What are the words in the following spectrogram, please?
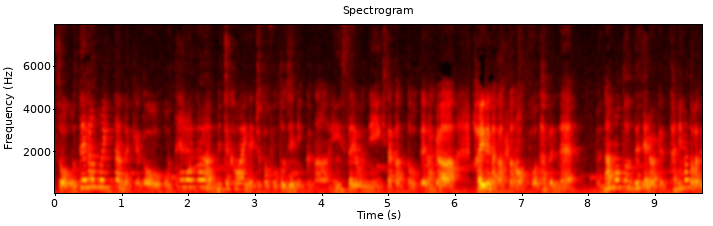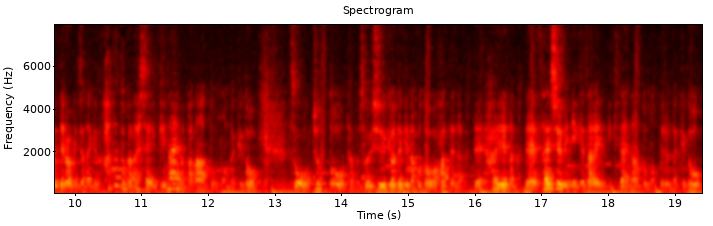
そうお寺も行ったんだけどお寺がめっちゃ可愛いね。ちょっとフォトジェニックなインスタ用に行きたかったお寺が入れなかったの。こう多分ね胸元出てるわけ谷間とか出てるわけじゃないけど肩とか出しちゃいけないのかなと思うんだけどそうちょっと多分そういう宗教的なことを分かってなくて入れなくて最終日に行けたら行きたいなと思ってるんだけど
